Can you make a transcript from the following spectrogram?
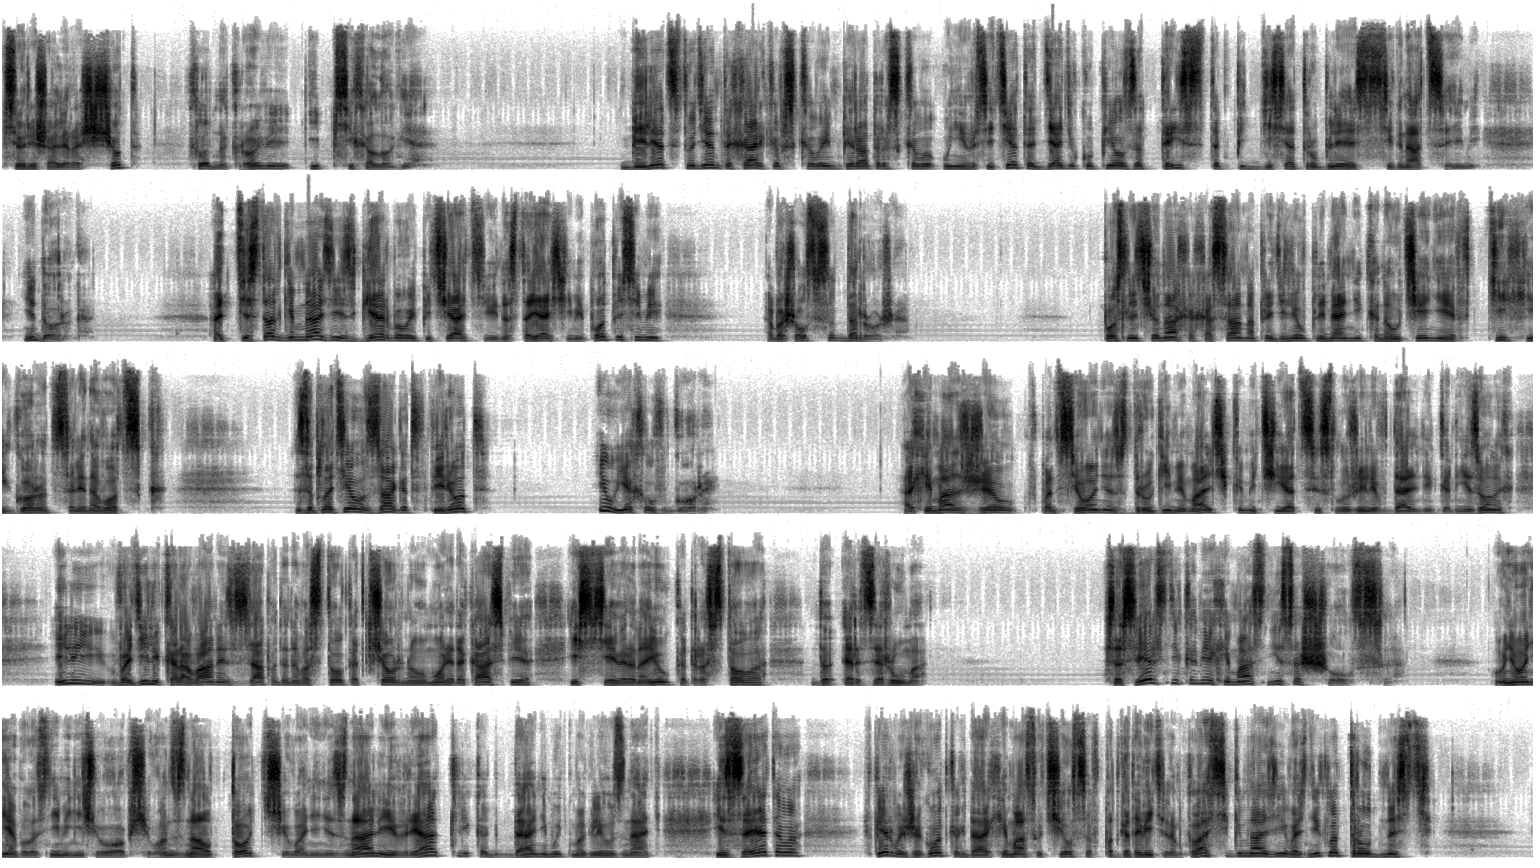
Все решали расчет, хладнокровие и психология. Билет студента Харьковского императорского университета дядя купил за 350 рублей с сигнациями. Недорого. Аттестат гимназии с гербовой печатью и настоящими подписями обошелся дороже. После Чунаха Хасан определил племянника на учение в тихий город Соленоводск, заплатил за год вперед и уехал в горы. Ахимас жил в пансионе с другими мальчиками, чьи отцы служили в дальних гарнизонах или водили караваны с запада на восток от Черного моря до Каспия и с севера на юг от Ростова до Эрзерума. Со сверстниками Ахимас не сошелся. У него не было с ними ничего общего. Он знал то, чего они не знали, и вряд ли когда-нибудь могли узнать. Из-за этого в первый же год, когда Ахимас учился в подготовительном классе гимназии, возникла трудность.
